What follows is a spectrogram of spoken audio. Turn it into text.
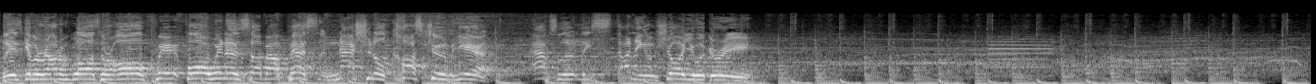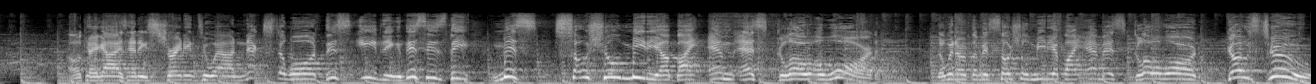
Please give a round of applause for all four winners of our best national costume here absolutely stunning, I'm sure you agree. Okay guys, heading straight into our next award this evening. This is the Miss Social Media by MS Glow Award. The winner of the Miss Social Media by MS Glow Award goes to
